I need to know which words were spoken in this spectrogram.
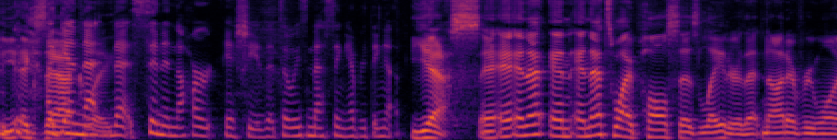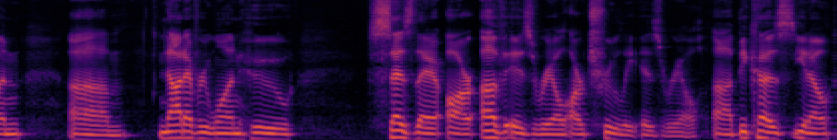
Yeah, exactly. Again, that, that sin in the heart issue that's always messing everything up. Yes, and, and that and and that's why Paul says later that not everyone, um, not everyone who says they are of Israel are truly Israel. Uh, because, you know,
